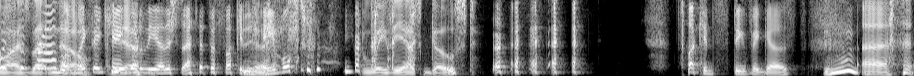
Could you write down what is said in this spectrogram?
realized the that problem? no, Like they can't yeah. go to the other side of the fucking Yeah. table. lazy ass ghost. fucking stupid ghosts. Mm-hmm. Uh,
